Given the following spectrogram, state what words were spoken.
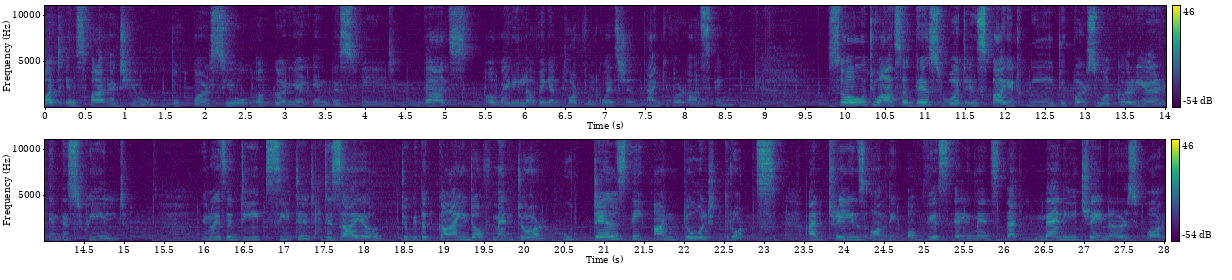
what inspired you to pursue a career in this field? That's a very loving and thoughtful question. Thank you for asking. So, to answer this, what inspired me to pursue a career in this field? You know, it's a deep seated desire to be the kind of mentor who tells the untold truths and trains on the obvious elements that many trainers or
